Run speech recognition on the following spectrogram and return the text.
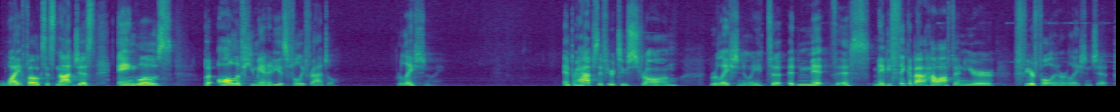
white folks, it's not just Anglos, but all of humanity is fully fragile relationally. And perhaps if you're too strong relationally to admit this, maybe think about how often you're fearful in a relationship.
